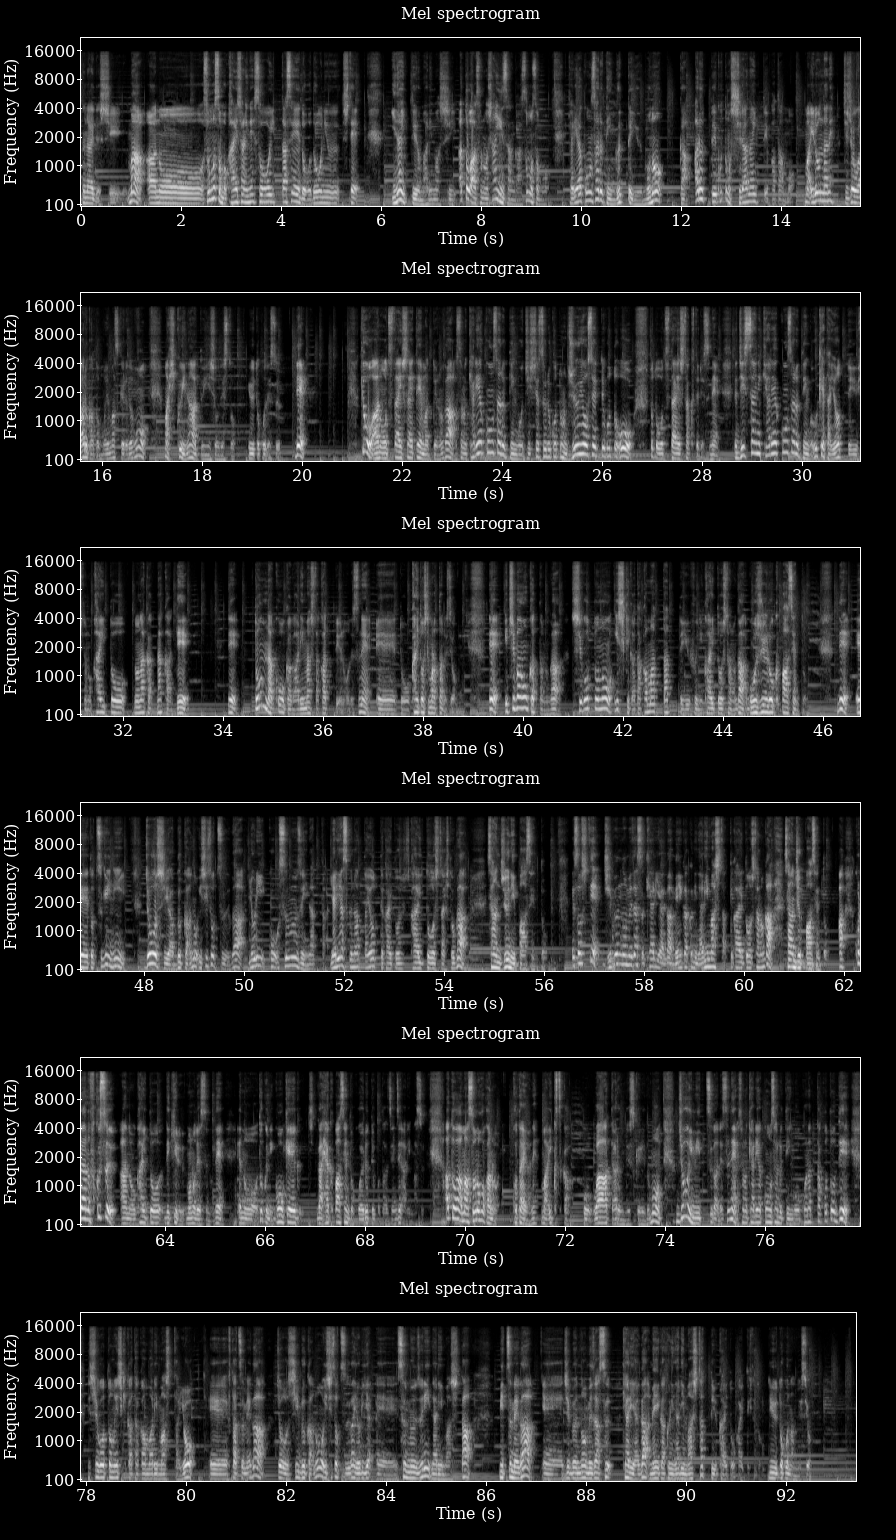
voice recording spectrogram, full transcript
少ないですし、まあ、あのー、そもそも会社にね、そういった制度を導入していないっていうのもありますし、あとはその社員さんがそもそもキャリアコンサルティングっていうものがあるっていうことも知らないっていうパターンも、まあいろんなね、事情があるかと思いますけれども、まあ低いなという印象ですというとこです。で、今日あのお伝えしたいテーマっていうのが、そのキャリアコンサルティングを実施することの重要性っていうことをちょっとお伝えしたくてですね、で実際にキャリアコンサルティングを受けたよっていう人の回答の中中で、で、どんな効果がありましたかっていうのをですね、えっ、ー、と、回答してもらったんですよ。で、一番多かったのが、仕事の意識が高まったっていうふうに回答したのが56%。で、えー、と次に上司や部下の意思疎通がよりこうスムーズになった、やりやすくなったよって回答回答した人が32%で。そして自分の目指すキャリアが明確になりましたって回答したのが30%。あ、これあの複数あの回答できるものですので、あの特に合計が100%を超えるっていうことは全然あります。あとはまあその他の答えがね、まあ、いくつか、こう、わーってあるんですけれども、上位3つがですね、そのキャリアコンサルティングを行ったことで、仕事の意識が高まりましたよ。えー、2つ目が、上司、部下の意思疎通がより、えー、スムーズになりました。3つ目が、えー、自分の目指すキャリアが明確になりましたっていう回答を返ってきたというとこなんですよ。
